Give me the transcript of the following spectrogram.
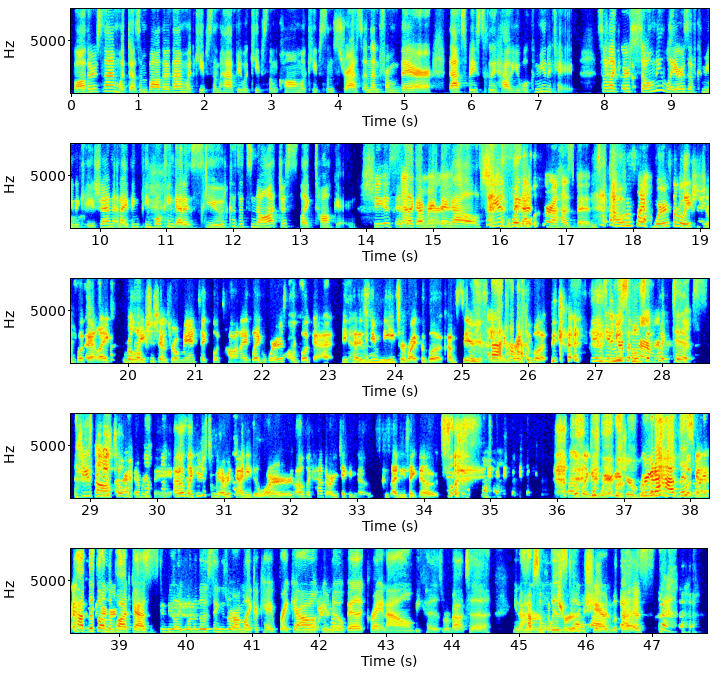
bothers them, what doesn't bother them, what keeps them happy, what keeps them calm, what keeps them stressed. And then from there, that's basically how you will communicate. So, like, there's so many layers of communication, and I think people can get it skewed because it's not just like talking, she is it's set like for everything marriage. else. she is Wait, set for a husband I was like, where's the relationship book at? Like relationships, romantic, platonic. Like, where's the book at? Yeah. Because you need to write the book. I'm serious. Like, write the book because You give me some some quick tips. She's the you just told me everything. I was like, you just told me everything I need to learn. I was like, Heather, are you taking notes? Because I need to take notes. I was like, where is your? We're gonna have this. We're gonna have this on the podcast. It's gonna be like one of those things where I'm like, okay, break out your Break notebook right now because we're about to, you know, have Learn some some wisdom truth. shared with Yeah. us.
